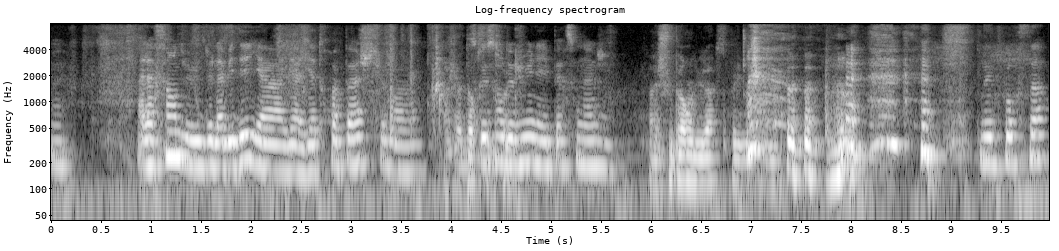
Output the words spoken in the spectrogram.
ouais. À la fin du- de la BD, il y a, il y a- il y a trois pages sur euh, Ah, J'adore ce que ce sont truc. devenus les personnages. Ah, je suis pas rendu là, c'est pas évident. Donc pour ça.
